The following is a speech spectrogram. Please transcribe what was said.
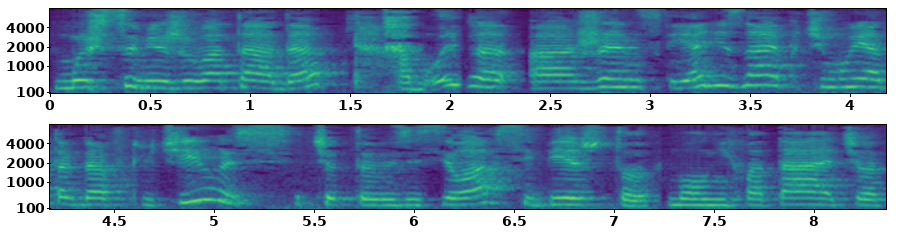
мышцами живота, да, а больше о женском. Я не знаю, почему я тогда включилась, что-то взяла в себе, что, мол, не хватает чего-то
